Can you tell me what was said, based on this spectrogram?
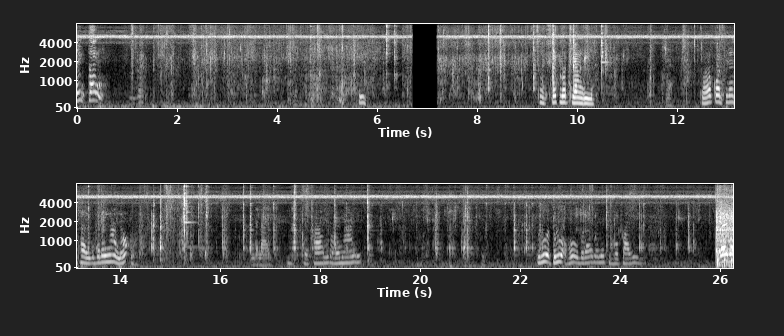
เร่งแต่งต้องเช็ครถอย่างดีแต่ว่าก่อนที่ได้ถ่ายก็ไม่ได้ง่ายเนาะอันตรายเห็นพานกับมันยานดิตุลุตุลุโอ้บ่ได้แล้วไม่สิบ่ไปได้บ่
